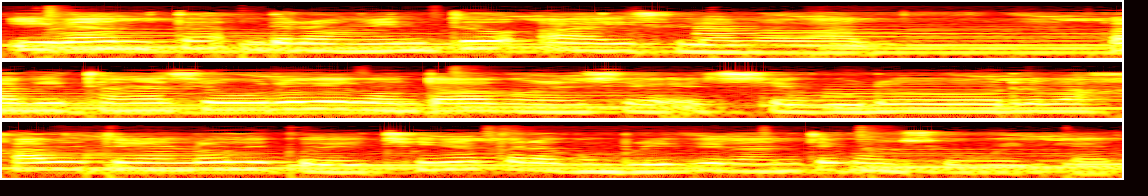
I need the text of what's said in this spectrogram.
y ventas de armamento a Islamabad. Pakistán aseguró que contaba con el seguro rebajado y tecnológico de China para cumplir delante con su widget.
